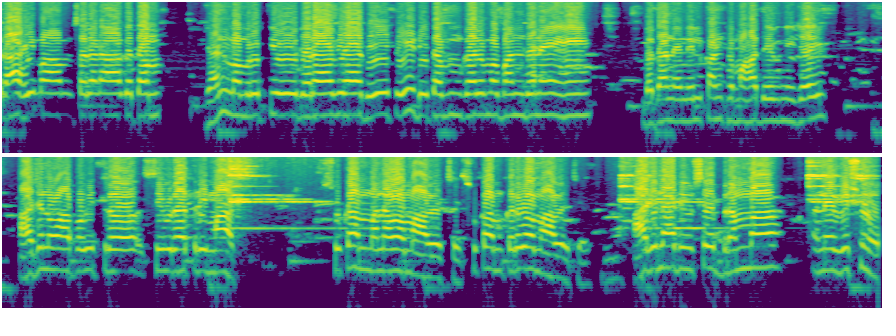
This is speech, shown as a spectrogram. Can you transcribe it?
ત્રાહિમામ શરણાગતમ. જન્મ મૃત્યુ જરા વ્યાધિ પીડિતમ કર્મ બંધને બધાને નીલકંઠ મહાદેવની જય. આજનો આ પવિત્ર શિવરાત્રી માસ શું કામ મનાવવામાં આવે છે શું કામ કરવામાં આવે છે. આજના દિવસે બ્રહ્મા અને વિષ્ણુ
